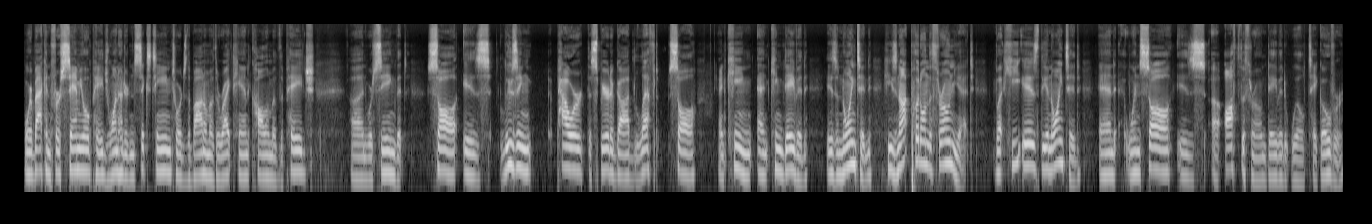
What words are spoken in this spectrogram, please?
We're back in 1 Samuel, page 116, towards the bottom of the right hand column of the page. Uh, and we're seeing that Saul is losing power. The Spirit of God left Saul, and King and King David is anointed. He's not put on the throne yet, but he is the anointed. And when Saul is uh, off the throne, David will take over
